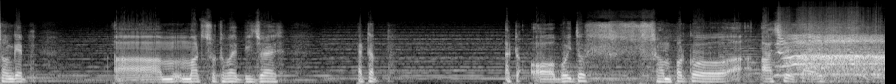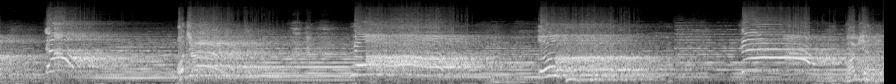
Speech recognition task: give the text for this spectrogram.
সঙ্গে আমার ছোট ভাই বিজয়ের একটা একটা অবৈধ সম্পর্ক আছে তাই। ভাবিয়া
